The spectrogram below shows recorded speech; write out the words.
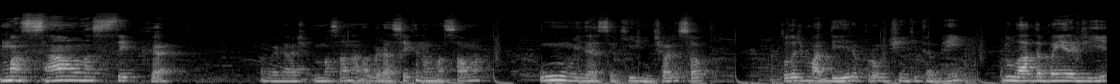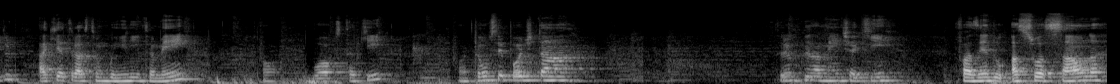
uma sauna seca. Na verdade, uma sauna, na verdade, seca não, uma sauna úmida essa aqui, gente. Olha só. Toda de madeira, prontinha aqui também. Do lado da banheira de hidro. Aqui atrás tem um banheirinho também. Ó, o box tá aqui. Então você pode estar tá tranquilamente aqui fazendo a sua sauna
